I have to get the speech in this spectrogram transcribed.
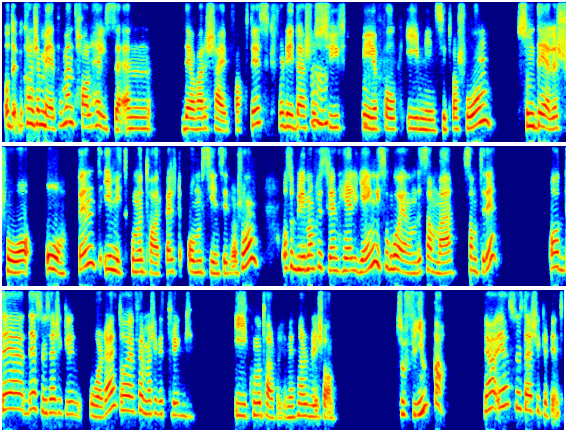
Og det, kanskje mer på mental helse enn det å være skeiv, faktisk. Fordi det er så mm. sykt mye folk i min situasjon som deler så åpent i mitt kommentarfelt om sin situasjon, og så blir man plutselig en hel gjeng som går gjennom det samme samtidig. Og det, det syns jeg er skikkelig ålreit, og jeg føler meg skikkelig trygg i kommentarfeltet mitt når det blir sånn. Så fint, da. Ja, jeg syns det er skikkelig fint.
